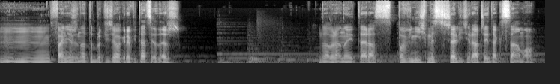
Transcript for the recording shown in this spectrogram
Mm, fajnie, że na te bloki działa grawitacja też. Dobra, no i teraz powinniśmy strzelić raczej tak samo.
